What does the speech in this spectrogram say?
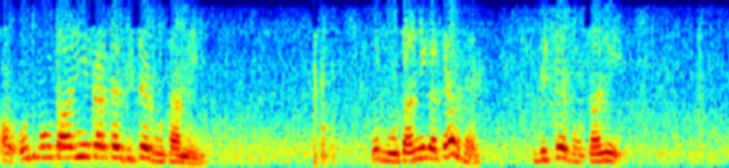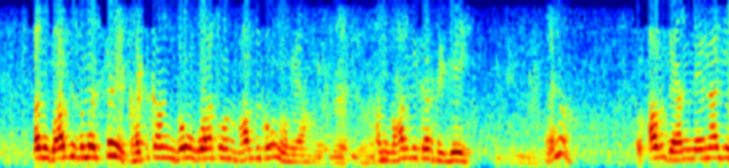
और उद्भूतानी का अर्थ है विषय भूतानी उद्भूतानी का क्या अर्थ है? विषय भूतानी अनुभाव समझते हैं घट का अनुभव हुआ तो अनुभाव कौन हो गया? अनुभाव की अर्थ ये है ना? तो अब ध्यान देना कि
